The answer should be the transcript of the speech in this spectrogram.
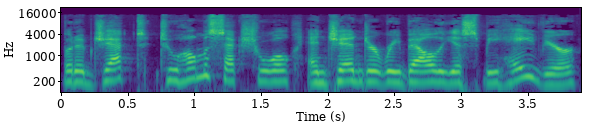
but object to homosexual and gender rebellious behavior,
